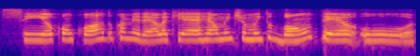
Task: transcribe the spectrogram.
Sim, eu concordo com a Mirella que é realmente muito bom ter o,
